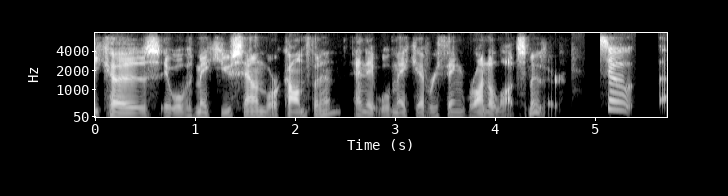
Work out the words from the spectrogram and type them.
because it will make you sound more confident and it will make everything run a lot smoother. So, uh,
